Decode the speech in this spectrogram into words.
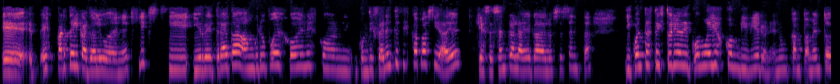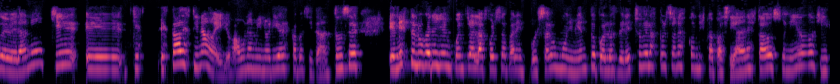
Eh, es parte del catálogo de Netflix y, y, retrata a un grupo de jóvenes con, con, diferentes discapacidades que se centra en la década de los 60 y cuenta esta historia de cómo ellos convivieron en un campamento de verano que, eh, que está destinado a ellos, a una minoría discapacitada. Entonces, en este lugar ellos encuentran la fuerza para impulsar un movimiento por los derechos de las personas con discapacidad en Estados Unidos y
